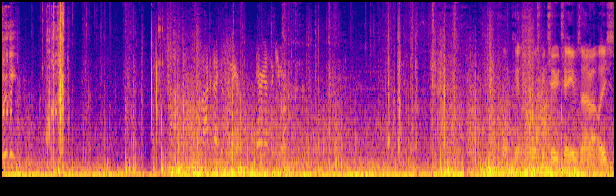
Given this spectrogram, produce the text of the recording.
Moving. Black site is clear. Area secure. Fucking hell, must be two teams there at least.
